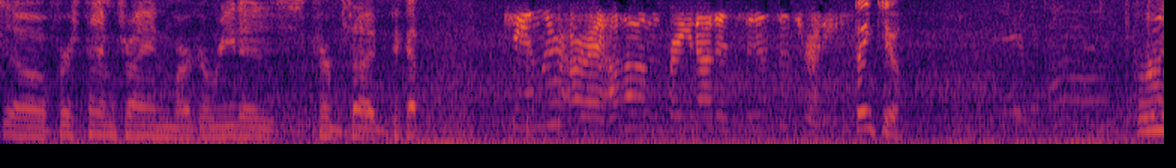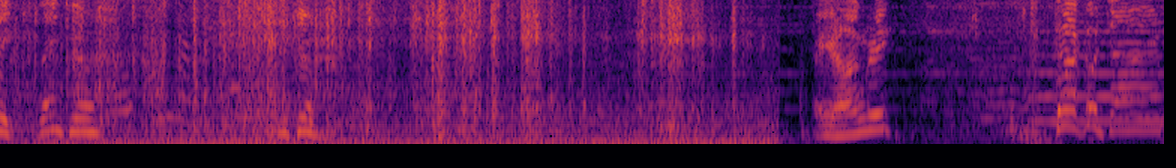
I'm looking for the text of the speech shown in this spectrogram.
So, first time trying margaritas curbside pickup. Chandler, all right, I'll have them bring it out as soon as it's ready. Thank you. Great, thank you. Thank you. Are you hungry? Taco time!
